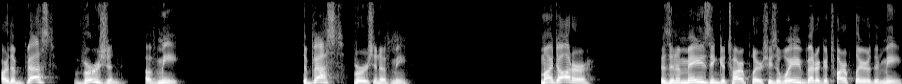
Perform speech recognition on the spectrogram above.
are the best version of me. The best version of me. My daughter is an amazing guitar player. She's a way better guitar player than me.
